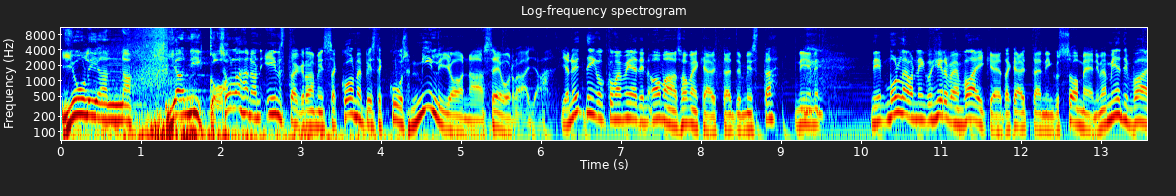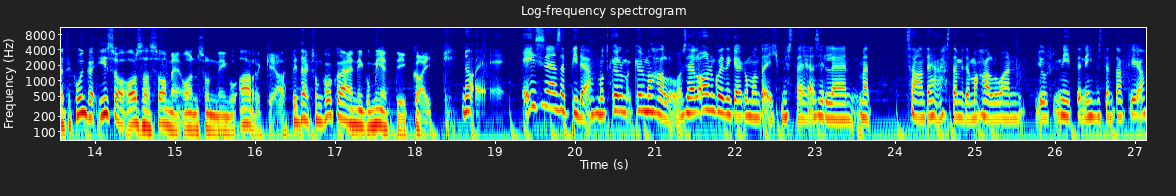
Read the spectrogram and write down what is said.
Julianna ja Niko. Sullahan on Instagramissa 3,6 miljoonaa seuraajaa. Ja nyt niin kun mä mietin omaa somekäyttäytymistä, niin, niin mulle on niin kuin hirveän vaikeaa käyttää niin kuin somea. Niin mä mietin vaan, että kuinka iso osa some on sun niin kuin arkea. Pitääkö sun koko ajan niin kuin miettiä kaikki? No e- ei sinänsä pidä, mutta kyllä, mä- kyllä mä haluan. Siellä on kuitenkin aika monta ihmistä ja silleen mä saan tehdä sitä, mitä mä haluan just niiden ihmisten takia.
